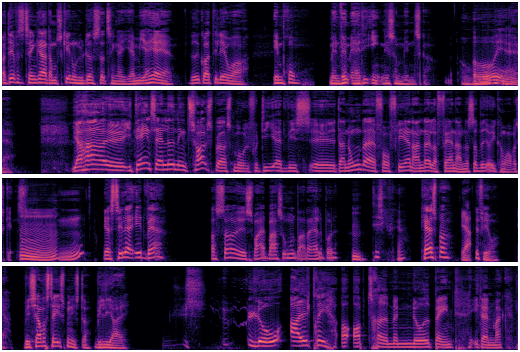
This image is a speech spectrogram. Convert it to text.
Og derfor så tænker jeg, at der måske er nogle lyttere, der sidder og tænker, jamen ja, ja, ja, vi ved godt, de laver impro. Men hvem er de egentlig som mennesker? Åh, oh, ja. Ja. Jeg har øh, i dagens anledning 12 spørgsmål, fordi at hvis øh, der er nogen, der får flere end andre eller færre end andre, så ved jeg, at I kommer op og skændes. Mm. Mm. Jeg stiller jer et hver, og så øh, svarer jeg bare så umiddelbart, der er alle på det. Det skal vi gøre. Kasper, Ja. det er Ja. Hvis jeg var statsminister, ville jeg... Love aldrig at optræde med noget band i Danmark.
